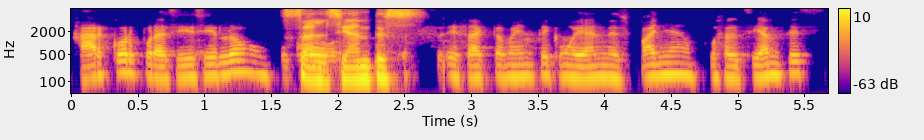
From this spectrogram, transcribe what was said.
hardcore, por así decirlo. Un salciantes. Exactamente, como ya en España, un poco salciantes.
